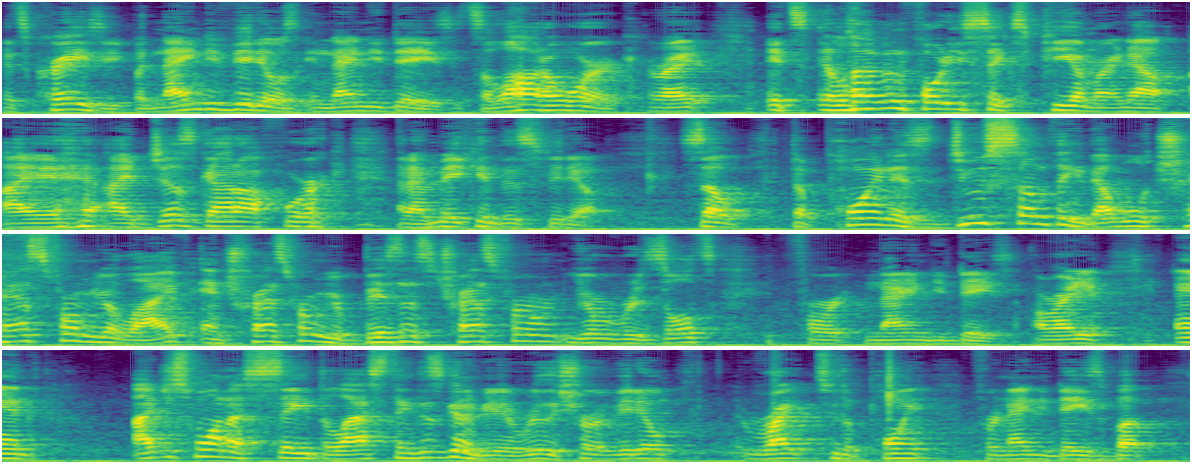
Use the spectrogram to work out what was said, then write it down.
It's crazy, but 90 videos in 90 days, it's a lot of work, right? It's 11.46 p.m. right now. I, I just got off work and I'm making this video. So the point is do something that will transform your life and transform your business, transform your results for 90 days, alrighty? And I just wanna say the last thing, this is gonna be a really short video, right to the point for 90 days, but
